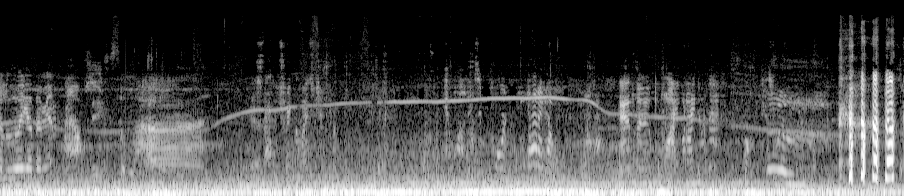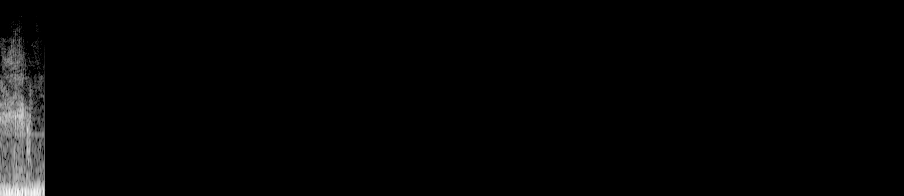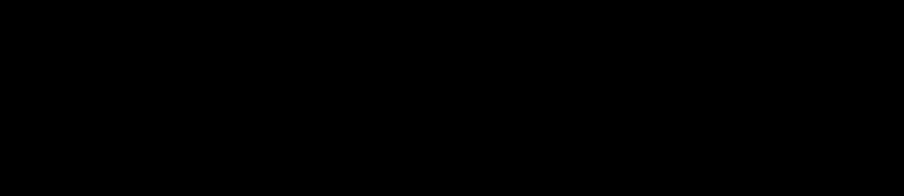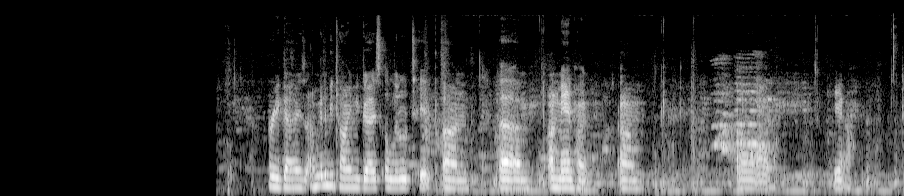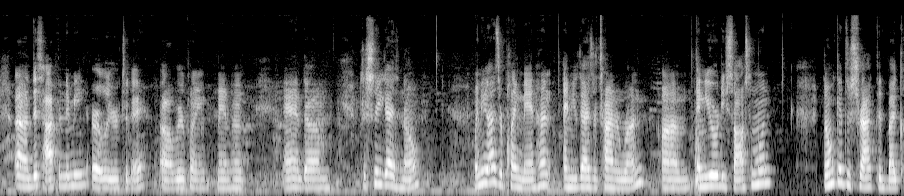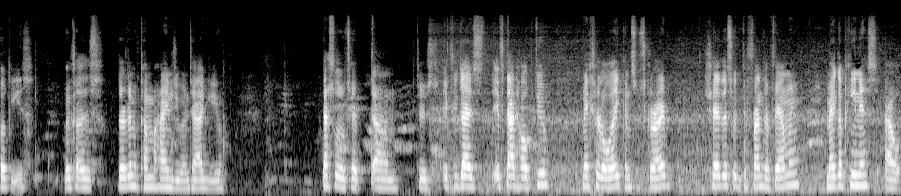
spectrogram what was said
saludo a ella también. Sí. So. Is that a trick question? Come on, it's Alright guys, I'm gonna be telling you guys a little tip on um on manhunt. Um uh yeah. Uh this happened to me earlier today. Uh we were playing manhunt and um just so you guys know, when you guys are playing manhunt and you guys are trying to run, um and you already saw someone, don't get distracted by cookies because they're gonna come behind you and tag you. That's a little tip. Um just if you guys if that helped you make sure to like and subscribe. Share this with your friends and family. Mega penis out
